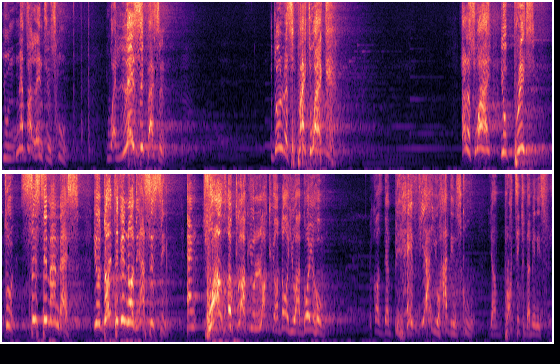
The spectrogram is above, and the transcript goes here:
you never learned in school. You are a lazy person. You don't respect work. That is why you preach to 60 members. You don't even know they are 60. And 12 o'clock, you lock your door, you are going home. Because the behavior you had in school, you have brought it to the ministry.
